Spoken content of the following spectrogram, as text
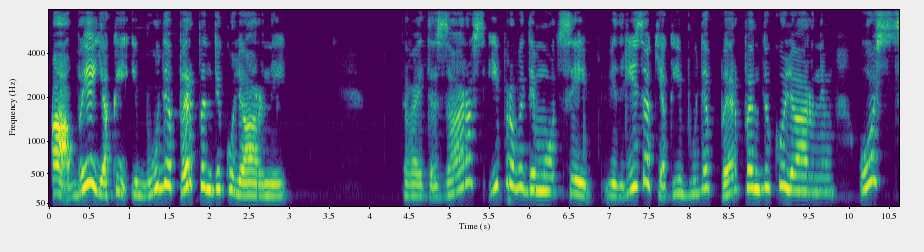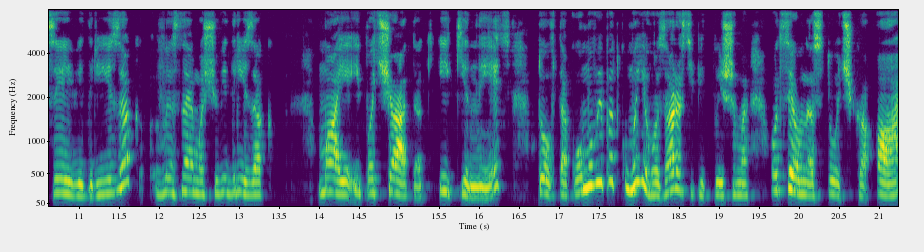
АБ, який і буде перпендикулярний. Давайте зараз і проведемо цей відрізок, який буде перпендикулярним. Ось цей відрізок. Ми знаємо, що відрізок має і початок, і кінець, то в такому випадку ми його зараз і підпишемо. Оце у нас точка А,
